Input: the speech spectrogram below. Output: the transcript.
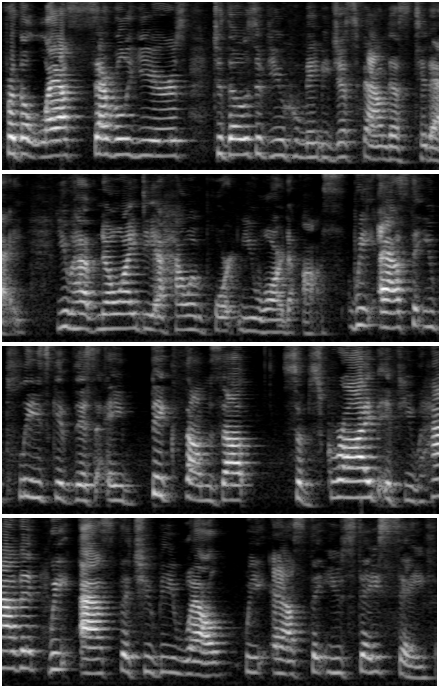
for the last several years, to those of you who maybe just found us today. You have no idea how important you are to us. We ask that you please give this a big thumbs up. Subscribe if you haven't. We ask that you be well. We ask that you stay safe.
